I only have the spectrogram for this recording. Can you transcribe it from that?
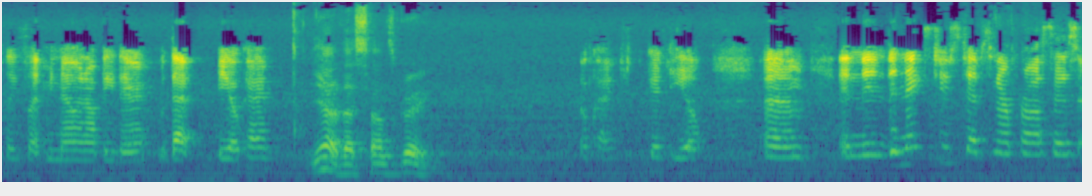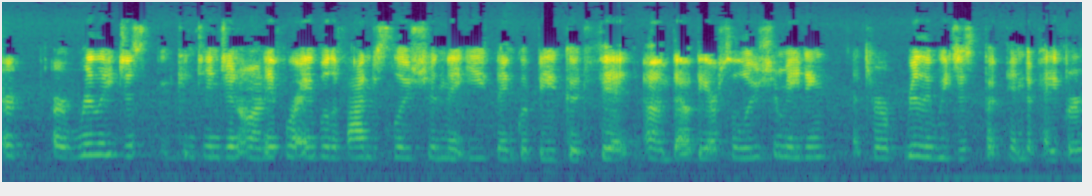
please let me know and I'll be there. Would that be okay? Yeah, that sounds great. Okay, good deal. Um, and then the next two steps in our process are, are really just contingent on if we're able to find a solution that you think would be a good fit. Um, that would be our solution meeting. That's where really we just put pen to paper.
